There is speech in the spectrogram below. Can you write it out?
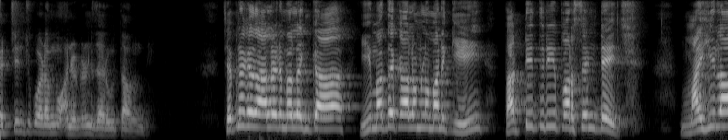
చర్చించుకోవడము అనేటువంటి జరుగుతూ ఉంది. చెప్పిన కదా ఆల్రెడీ మళ్ళీ ఇంకా ఈ మధ్య కాలంలో మనకి థర్టీ త్రీ పర్సెంటేజ్ మహిళా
